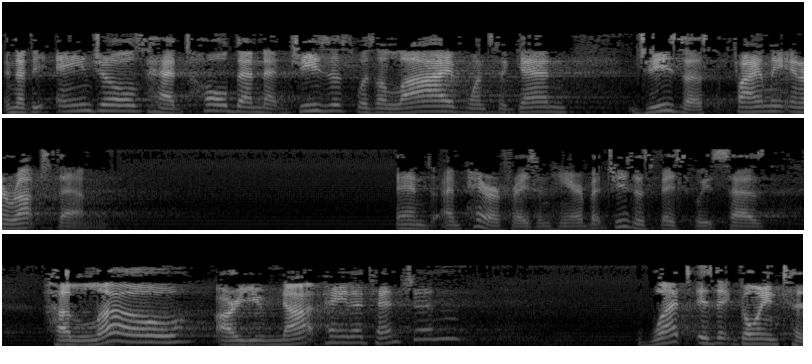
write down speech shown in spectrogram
and that the angels had told them that Jesus was alive once again, Jesus finally interrupts them. And I'm paraphrasing here, but Jesus basically says, Hello? Are you not paying attention? What is it going to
